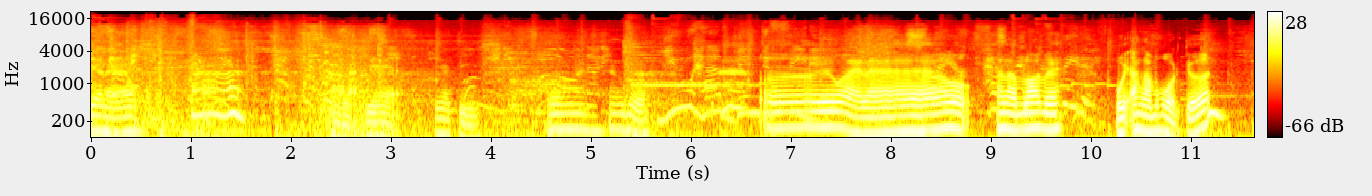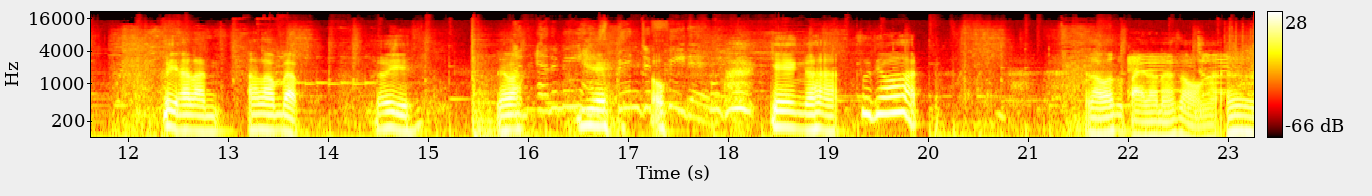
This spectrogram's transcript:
แย่แล้วอ่าละแย่แย่จริงโอ้ยช่างเถอะเอ้ยไม่ไหวแล้วอารามรอดไหมอุ้ยอารามโหดเกินเฮ้ยอารันอารามแบบเฮ้ยได้ปะ An enemy Yeah. has been Oh. defeated. เก่งอะสุดยอด เราก็คือไปแล้วนะสองอะเออ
